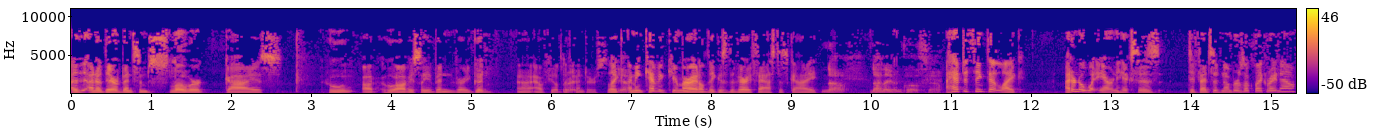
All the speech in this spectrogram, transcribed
I, I know there have been some slower guys who uh, who obviously have been very good uh, outfield Right. defenders. Like Yeah. I mean, Kevin Kiermaier, I don't think is the very fastest guy. No, not even close. No. I have to think that like I don't know what Aaron Hicks's defensive numbers look like right now.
